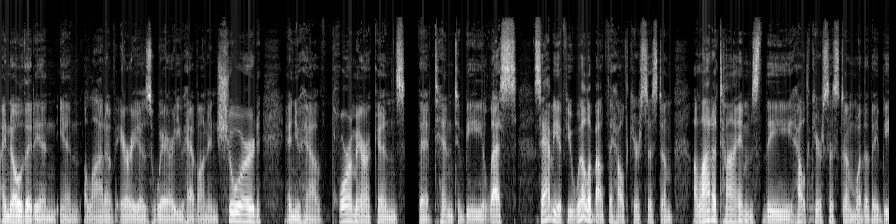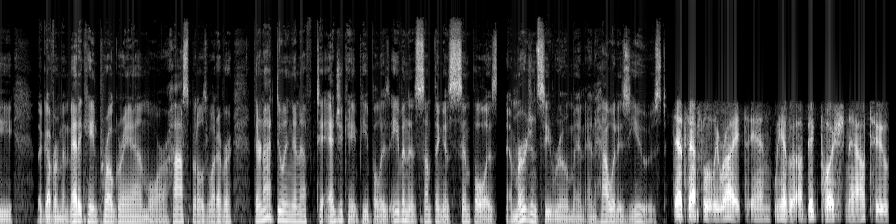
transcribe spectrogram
I know that in, in a lot of areas where you have uninsured and you have poor Americans, that tend to be less savvy, if you will, about the healthcare system, a lot of times the healthcare system, whether they be the government Medicaid program or hospitals, whatever, they're not doing enough to educate people, is even as something as simple as emergency room and, and how it is used. That's absolutely right. And we have a, a big push now to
